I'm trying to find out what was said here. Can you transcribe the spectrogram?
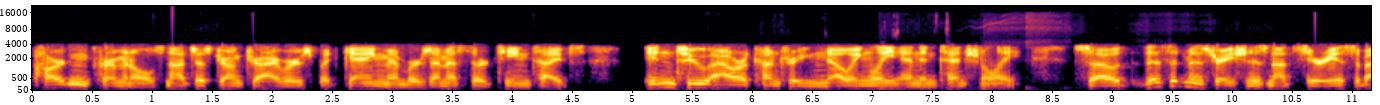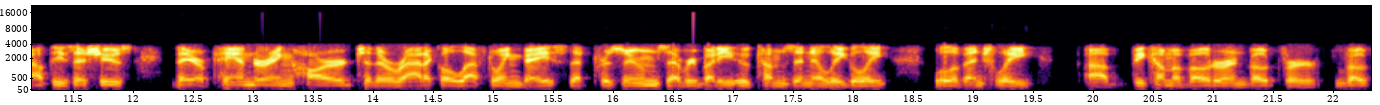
hardened criminals, not just drunk drivers, but gang members, MS-13 types, into our country knowingly and intentionally. So this administration is not serious about these issues. They are pandering hard to their radical left wing base that presumes everybody who comes in illegally will eventually uh, become a voter and vote for vote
